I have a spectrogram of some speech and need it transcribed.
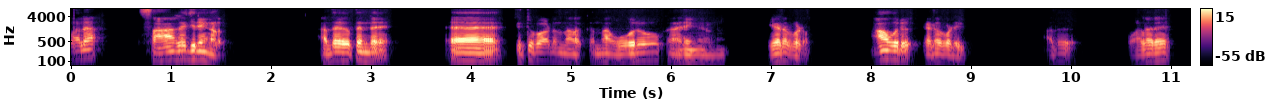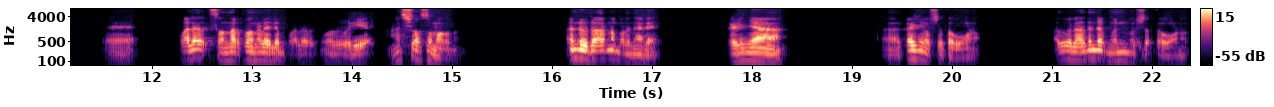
പല സാഹചര്യങ്ങളും അദ്ദേഹത്തിന്റെ ചുറ്റുപാടും നടക്കുന്ന ഓരോ കാര്യങ്ങളും ഇടപെടും. ആ ഒരു ഇടപെടൽ അത് വളരെ പല സന്ദർഭങ്ങളിലും പലർക്കും അത് വലിയ ആശ്വാസമാകുന്നു അതിന്റെ ഉദാഹരണം പറഞ്ഞാൽ കഴിഞ്ഞ കഴിഞ്ഞ വർഷത്തെ ഓണം. അതുപോലെ അതിന്റെ മുൻ വർഷത്തെ ഓണം.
